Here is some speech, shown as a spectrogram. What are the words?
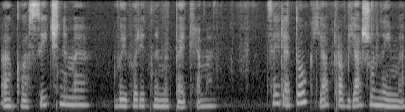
е, класичними виворітними петлями. Цей рядок я пров'яжу ними.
